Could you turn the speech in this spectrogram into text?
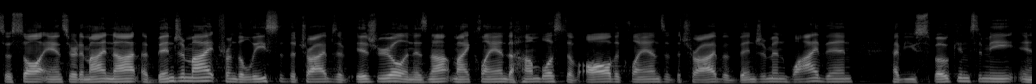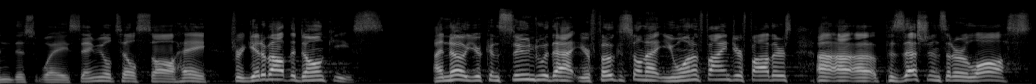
So Saul answered, Am I not a Benjamite from the least of the tribes of Israel, and is not my clan the humblest of all the clans of the tribe of Benjamin? Why then have you spoken to me in this way? Samuel tells Saul, Hey, forget about the donkeys. I know you're consumed with that. You're focused on that. You want to find your father's uh, uh, uh, possessions that are lost.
